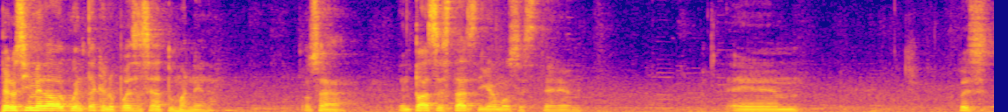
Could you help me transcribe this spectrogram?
pero sí me he dado cuenta que lo puedes hacer a tu manera. O sea, en todas estas, digamos, este... em, pues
